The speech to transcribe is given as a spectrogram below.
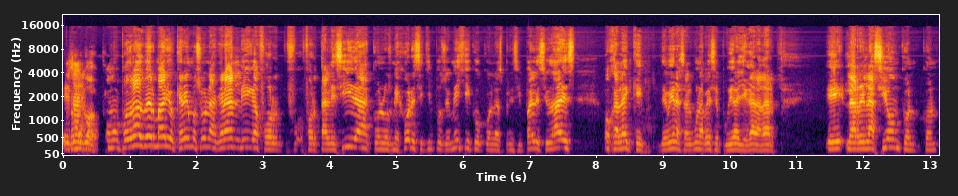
es como, algo. Como podrás ver, Mario, queremos una gran liga fortalecida con los mejores equipos de México, con las principales ciudades. Ojalá que de veras alguna vez se pudiera llegar a dar. Eh, la relación con, con,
